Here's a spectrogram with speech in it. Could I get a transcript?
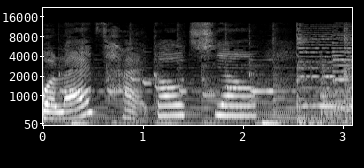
我来踩高跷。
